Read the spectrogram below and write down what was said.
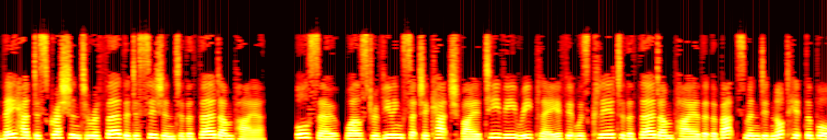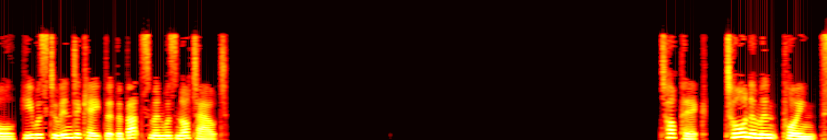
They had discretion to refer the decision to the third umpire. Also, whilst reviewing such a catch via TV replay if it was clear to the third umpire that the batsman did not hit the ball, he was to indicate that the batsman was not out. Tournament points.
